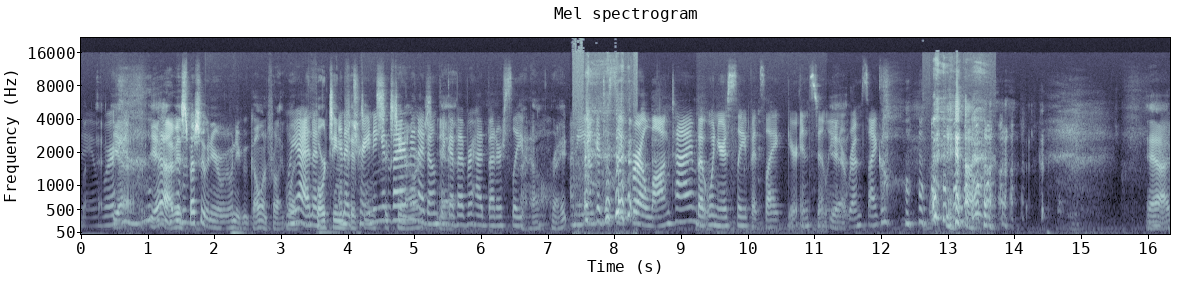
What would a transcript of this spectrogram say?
day of work. Yeah, yeah. I mean, especially when you're when you're going for like well, what, yeah, in a, 14, in a 15, training 16 environment, I don't think Yeah. I've ever had better sleep. I know, right? I mean, you don't get to sleep for a long time, but when you're asleep, it's like you're instantly in a REM cycle. yeah. Yeah, I,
